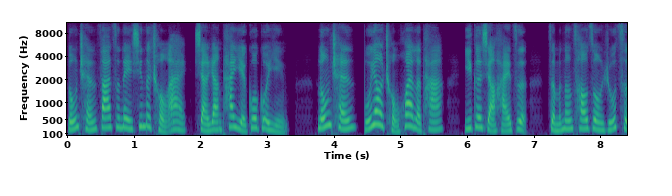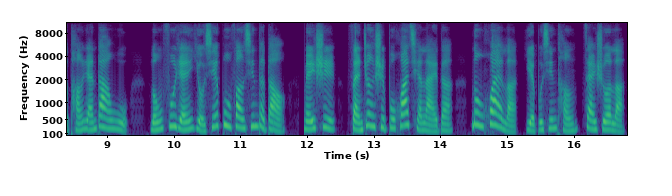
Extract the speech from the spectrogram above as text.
龙晨发自内心的宠爱，想让她也过过瘾。龙晨，不要宠坏了她，一个小孩子。怎么能操纵如此庞然大物？龙夫人有些不放心的道：“没事，反正是不花钱来的，弄坏了也不心疼。再说了，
